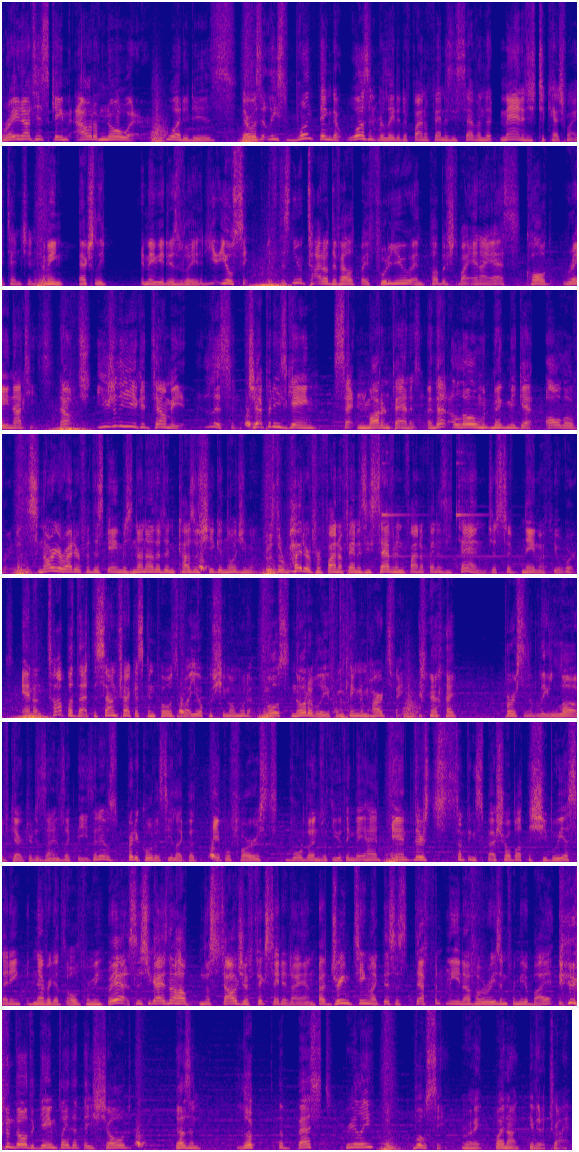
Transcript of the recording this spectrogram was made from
Reynatis came out of nowhere. What it is. There was at least one thing that wasn't related to Final Fantasy VII that managed to catch my attention. I mean, actually, maybe it is related. Y- you'll see. It's this new title developed by Furyu and published by NIS called Reynatis. Now, usually you could tell me, listen, Japanese game set in modern fantasy, and that alone would make me get all over it. The scenario writer for this game is none other than Kazushige Nojima, who's the writer for Final Fantasy VII and Final Fantasy X, just to name a few works. And on top of that, the soundtrack is composed by Yoko Shimomura, most notably from Kingdom Hearts fame. Personally love character designs like these, and it was pretty cool to see like the April 1st World Ends With You thing they had. And there's something special about the Shibuya setting. It never gets old for me. But yeah, since you guys know how nostalgia fixated I am, a dream team like this is definitely enough of a reason for me to buy it, even though the gameplay that they showed doesn't look the best, really. We'll see, right? Why not give it a try?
